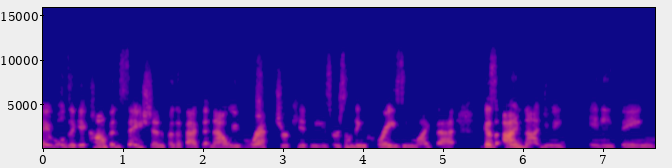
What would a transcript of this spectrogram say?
able to get compensation for the fact that now we've wrecked your kidneys or something crazy like that. Because i'm not doing anything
